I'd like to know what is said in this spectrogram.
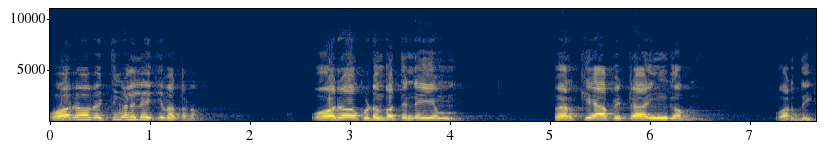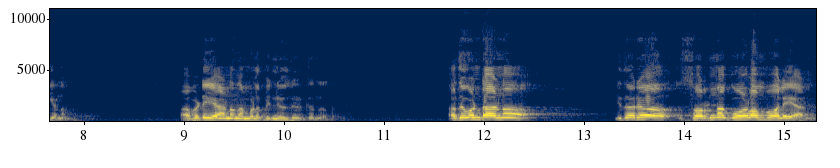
ഓരോ വ്യക്തികളിലേക്കും എത്തണം. ഓരോ കുടുംബത്തിന്റെയും പെർ ക്യാപിറ്റ ഇൻകം വർദ്ധിക്കണം. അവിടെയാണ് നമ്മൾ പിന്നിൽ നിൽക്കുന്നത്. അതുകൊണ്ടാണ് ഇതൊരു സ്വർണഗോളം പോലെയാണ്.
